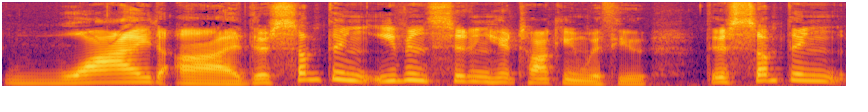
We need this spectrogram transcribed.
wide eyed? There's something, even sitting here talking with you, there's something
